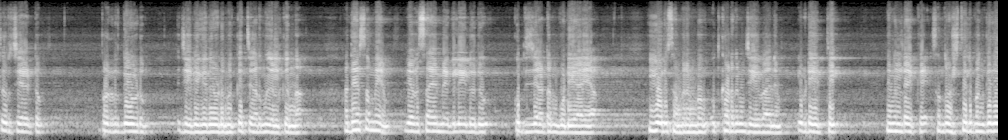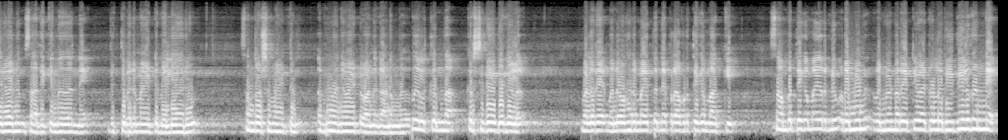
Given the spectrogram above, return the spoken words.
തീർച്ചയായിട്ടും പ്രകൃതിയോടും ജൈവികതയോടും ഒക്കെ ചേർന്ന് നിൽക്കുന്ന അതേസമയം വ്യവസായ മേഖലയിൽ ഒരു കുതിച്ചാട്ടം കൂടിയായ ഈ ഒരു സംരംഭം ഉദ്ഘാടനം ചെയ്യുവാനും ഇവിടെ എത്തി നിങ്ങളുടെയൊക്കെ സന്തോഷത്തിൽ പങ്കുചേരുവാനും സാധിക്കുന്നത് തന്നെ വ്യക്തിപരമായിട്ട് വലിയൊരു സന്തോഷമായിട്ടും അഭിമാനമായിട്ടുമാണ് കാണുന്നത്. നിൽക്കുന്ന കൃഷിരീതികൾ വളരെ മനോഹരമായി തന്നെ പ്രാവർത്തികമാക്കി സാമ്പത്തികമായി റെമ്യൂണറേറ്റീവ് ആയിട്ടുള്ള രീതിയിൽ തന്നെ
